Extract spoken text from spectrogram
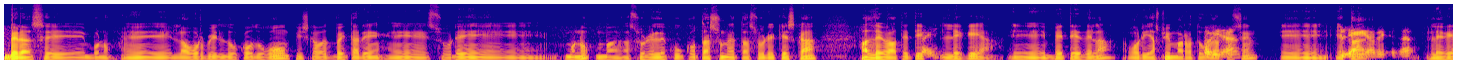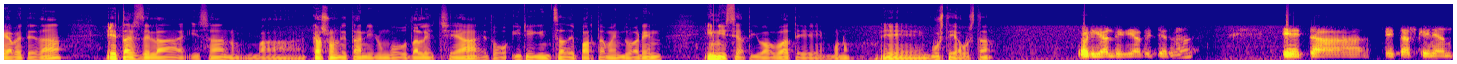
Beraz, e, bueno, e, labor bilduko dugu, pixka bat baitare, e, zure, bueno, ba, zure lekukotasuna eta zure kezka, alde batetik, bai. legea e, bete dela, hori azpimarratu beharko zen, e, eta legea bete da. Legea bete da, eta ez dela izan, ba, kasu honetan, irungo udaletxea, edo irigintza departamenduaren iniziatiba bat, e, bueno, e, guzti hau, ez da? Hori aldegea bete da, eta, eta azkenean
